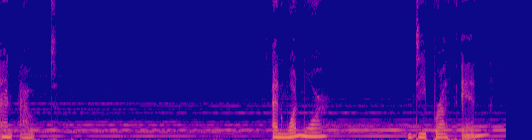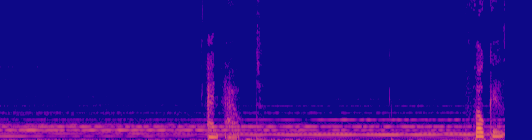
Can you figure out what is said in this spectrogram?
and out. And one more deep breath in Focus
